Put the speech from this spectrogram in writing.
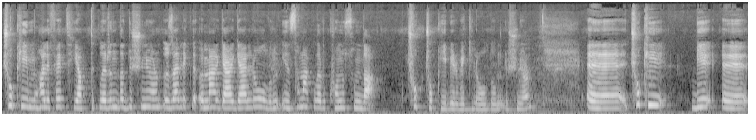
Çok iyi muhalefet yaptıklarını da düşünüyorum. Özellikle Ömer Gergerlioğlu'nun insan hakları konusunda çok çok iyi bir vekil olduğunu düşünüyorum. Ee, çok iyi bir e,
